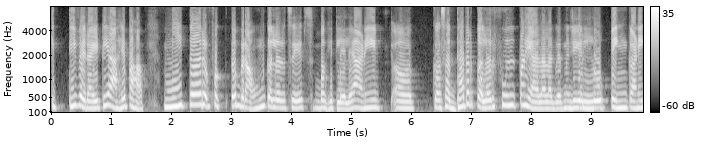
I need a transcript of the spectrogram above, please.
किती व्हेरायटी आहे पहा. मी तर फक्त ब्राऊन कलरचेच बघितलेले आणि क- सध्या तर कलरफुल पण यायला लागलेत. म्हणजे येल्लो पिंक आणि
